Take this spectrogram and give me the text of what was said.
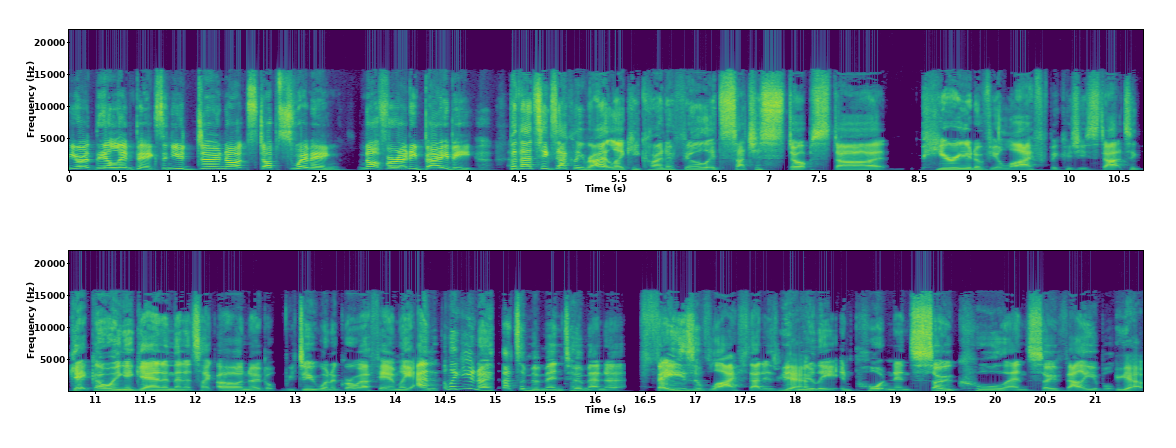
you're at the Olympics and you do not stop swimming, not for any baby. But that's exactly right. Like you kind of feel it's such a stop start period of your life because you start to get going again and then it's like oh no but we do want to grow our family and like you know that's a momentum and a phase of life that is Yeah. really important and so cool and so valuable Yeah,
